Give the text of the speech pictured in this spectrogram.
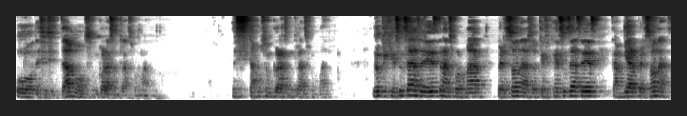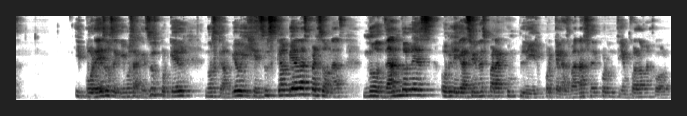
¿O necesitamos un corazón transformado? Necesitamos un corazón transformado. Lo que Jesús hace es transformar personas, lo que Jesús hace es cambiar personas. Y por eso seguimos a Jesús, porque Él nos cambió y Jesús cambia a las personas no dándoles obligaciones para cumplir, porque las van a hacer por un tiempo a lo mejor,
